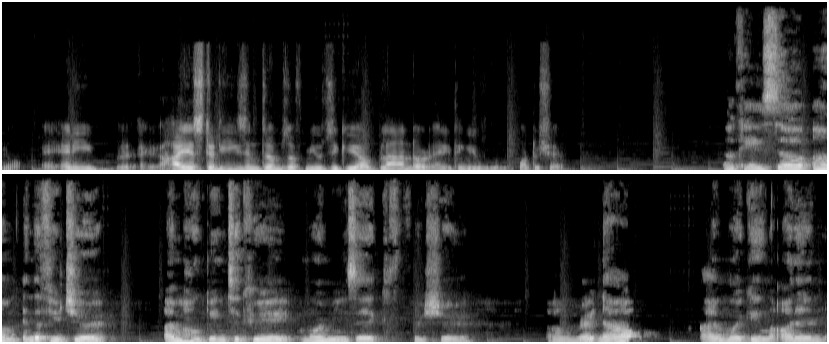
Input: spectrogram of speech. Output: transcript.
you know, any uh, higher studies in terms of music you have planned or anything you want to share? okay, so um, in the future, I'm hoping to create more music for sure. Um, right now, I'm working on an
